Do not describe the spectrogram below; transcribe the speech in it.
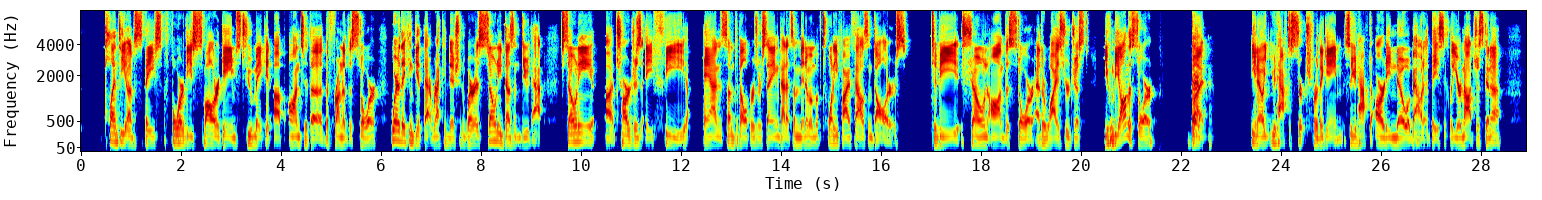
plenty of space for these smaller games to make it up onto the the front of the store where they can get that recognition whereas sony doesn't do that. Sony uh, charges a fee and some developers are saying that it's a minimum of $25000 to be shown on the store. Otherwise you're just you can be on the store but you know you'd have to search for the game so you'd have to already know about it basically you're not just gonna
